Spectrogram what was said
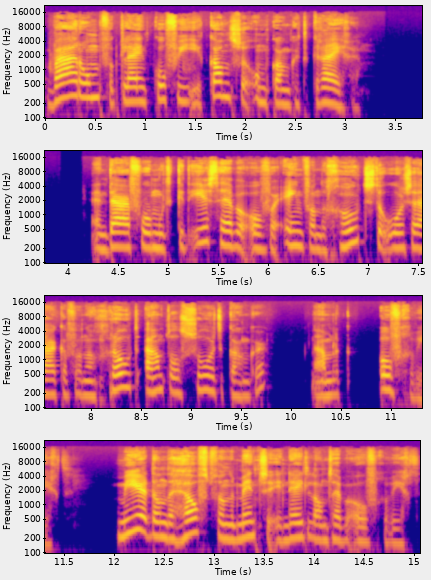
Waarom verkleint koffie je kansen om kanker te krijgen? En daarvoor moet ik het eerst hebben over een van de grootste oorzaken van een groot aantal soorten kanker, namelijk overgewicht. Meer dan de helft van de mensen in Nederland hebben overgewicht.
